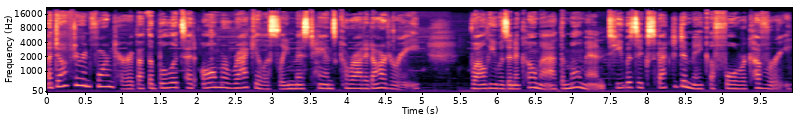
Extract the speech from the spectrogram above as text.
A doctor informed her that the bullets had all miraculously missed Han's carotid artery. While he was in a coma at the moment, he was expected to make a full recovery.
